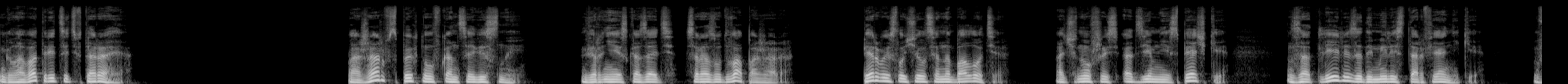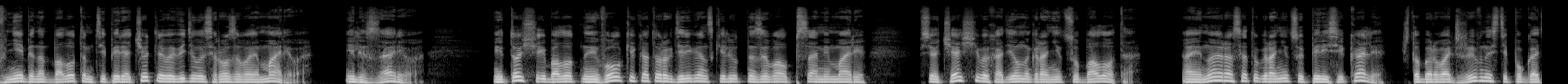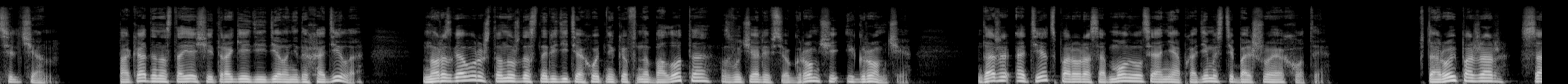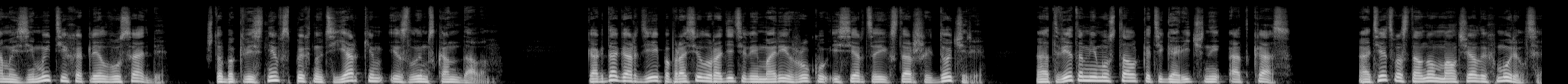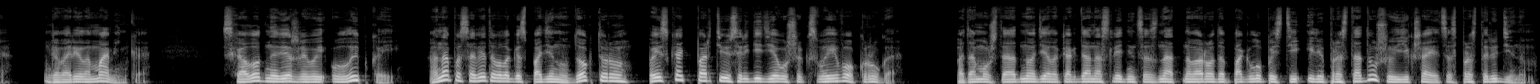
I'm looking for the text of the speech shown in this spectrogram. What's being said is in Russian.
Глава 32. Пожар вспыхнул в конце весны. Вернее сказать, сразу два пожара. Первый случился на болоте. Очнувшись от зимней спячки, затлели, задымились торфяники. В небе над болотом теперь отчетливо виделась розовая марево, или зарево, и тощие болотные волки, которых деревенский люд называл псами мари, все чаще выходил на границу болота — а иной раз эту границу пересекали, чтобы рвать живность и пугать сельчан. Пока до настоящей трагедии дело не доходило, но разговоры, что нужно снарядить охотников на болото, звучали все громче и громче. Даже отец пару раз обмолвился о необходимости большой охоты. Второй пожар с самой зимы тихо тлел в усадьбе, чтобы к весне вспыхнуть ярким и злым скандалом. Когда Гордей попросил у родителей Мари руку и сердце их старшей дочери, Ответом ему стал категоричный отказ. Отец в основном молчал и хмурился, говорила маменька. С холодно-вежливой улыбкой она посоветовала господину доктору поискать партию среди девушек своего круга. Потому что одно дело, когда наследница знатного рода по глупости или простодушию якшается с простолюдином,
